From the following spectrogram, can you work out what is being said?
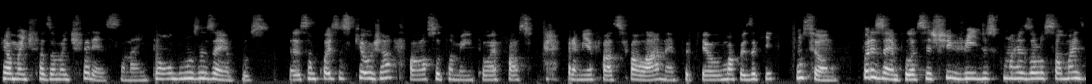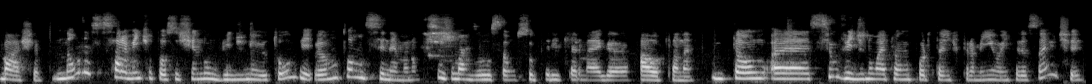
realmente fazer uma diferença, né? Então, alguns exemplos. Eh, são coisas que eu já faço também, então é fácil, para mim é fácil falar, né? Porque é uma coisa que funciona. Por exemplo, assistir vídeos com uma resolução mais baixa. Não necessariamente eu estou assistindo um vídeo no YouTube, eu não estou no cinema, não preciso de uma resolução super, hiper, mega alta, né? Então, é, se o vídeo não é tão importante para mim ou é interessante,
